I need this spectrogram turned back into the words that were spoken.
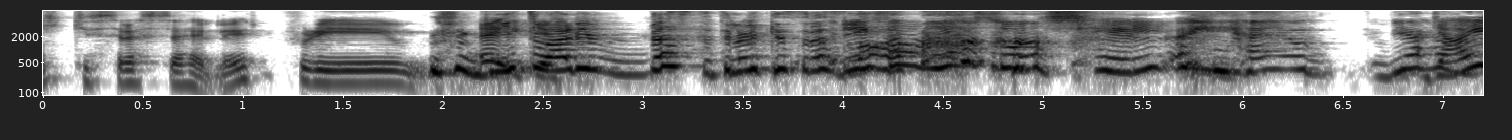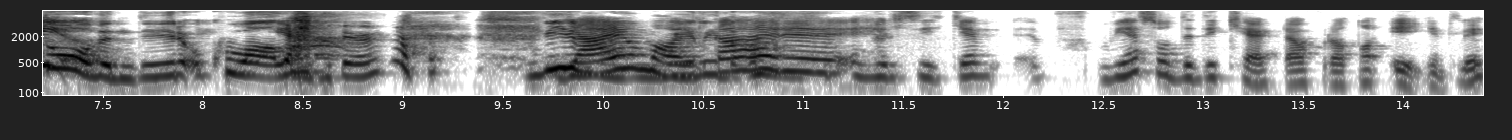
ikke stresse heller, fordi Vi to er de beste til å ikke stresse. Liksom, vi er så chill. jeg og, vi er Jeg- dovendyr og koaladyr. Jeg og Marika er eh, helt syke. Vi er så dedikerte akkurat nå, egentlig.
